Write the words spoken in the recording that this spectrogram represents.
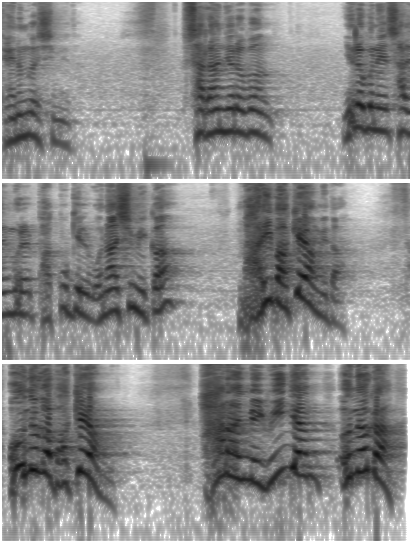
되는 것입니다. 사랑하는 여러분, 여러분의 삶을 바꾸길 원하십니까? 말이 바뀌어야 합니다. 언어가 바뀌어야 합니다. 하나님의 위대한 언어가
